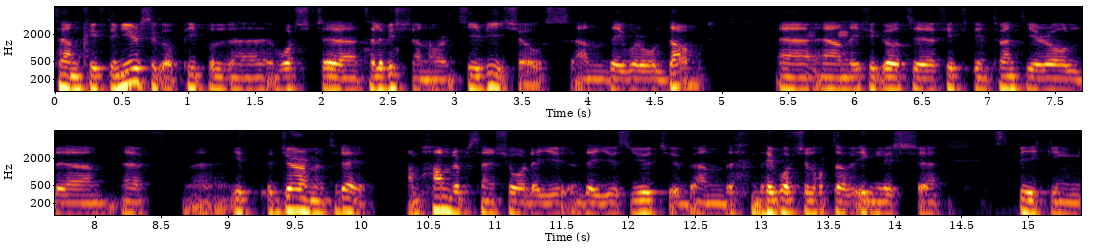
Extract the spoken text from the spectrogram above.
10, 15 years ago, people uh, watched uh, television or TV shows and they were all dubbed. Uh, and if you go to a 15, 20 year old um, uh, uh, German today, I'm 100% sure they, they use YouTube and they watch a lot of English speaking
